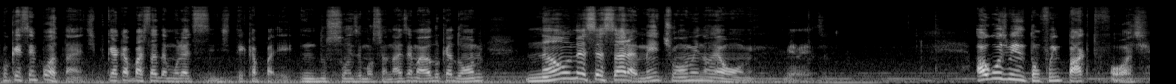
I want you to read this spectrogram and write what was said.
Porque isso é importante. Porque a capacidade da mulher de ter induções emocionais é maior do que a do homem. Não necessariamente o homem não é homem. Beleza. Alguns minutos, então foi um impacto forte.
